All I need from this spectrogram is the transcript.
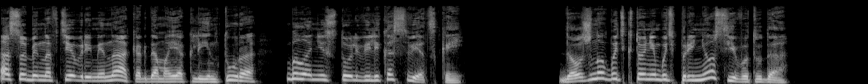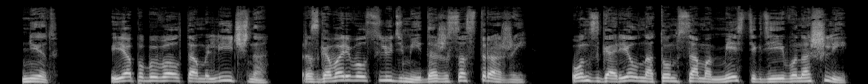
особенно в те времена, когда моя клиентура – была не столь великосветской. Должно быть, кто-нибудь принес его туда? Нет, я побывал там лично, разговаривал с людьми, даже со стражей. Он сгорел на том самом месте, где его нашли.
